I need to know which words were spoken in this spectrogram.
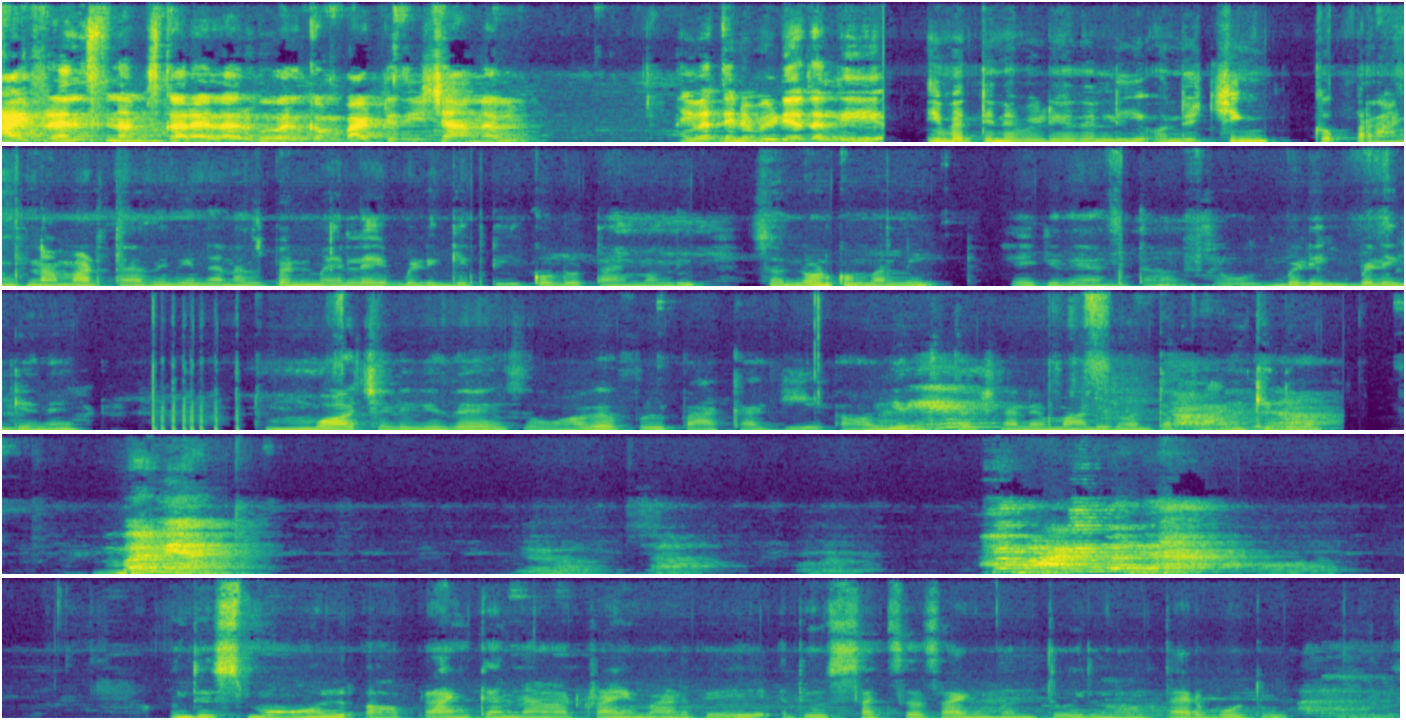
Hi friends ನಮಸ್ಕಾರ ಎಲ್ಲರಿಗೂ. Welcome back to the channel ಇವತ್ತಿನ ವಿಡಿಯೋದಲ್ಲಿ ಇವತ್ತಿನ ವಿಡಿಯೋದಲ್ಲಿ ಒಂದು ಚಿಂಕ್ ಪ್ರಾಂಕ್ನ ಮಾಡ್ತಾ ಇದ್ದೀನಿ. ನನ್ನ ಹಸ್ಬೆಂಡ್ ಮೇಲೆ ಬೆಳಿಗ್ಗೆ ಟೀ ಕೊಡೋ ಟೈಮಲ್ಲಿ ಸೊ ನೋಡ್ಕೊಂಡು ಬನ್ನಿ ಹೇಗಿದೆ ಅಂತ. ಸೊ ಬೆಳಿಗ್ಗೆ ಬೆಳಿಗ್ಗೆನೆ ತುಂಬ ಚಳಿಗಿದೆ. ಸೊ ಹಾಗೆ ಫುಲ್ ಪ್ಯಾಕ್ ಆಗಿ ಎದ್ದ ತಕ್ಷಣನೇ ಮಾಡಿರುವಂಥ ಪ್ರಾಂಕ್ ಇದು. ಬನ್ನಿ ಒಂದು ಸ್ಮಾಲ್ ಪ್ರ್ಯಾಂಕನ್ನು ಟ್ರೈ ಮಾಡಿದೆ. ಅದು ಸಕ್ಸಸ್ ಆಗಿ ಬಂತು, ಇಲ್ಲಿ ನೋಡ್ತಾ ಇರ್ಬೋದು.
